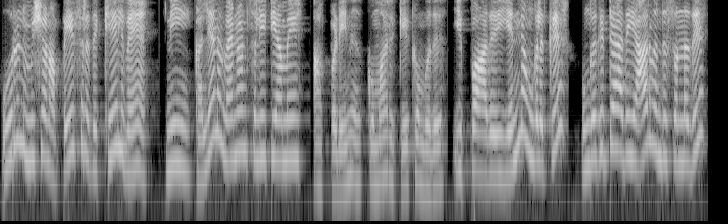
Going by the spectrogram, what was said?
ஒரு நிமிஷம் நான் பேசுறத கேளுவேன். நீ கல்யாணம் வேணாம்னு சொல்லிட்டியாமே? அப்படின்னு குமார் கேட்கும்போது இப்போ அது என்ன உங்களுக்கு? உங்ககிட்ட அதை யார் வந்து சொன்னது?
